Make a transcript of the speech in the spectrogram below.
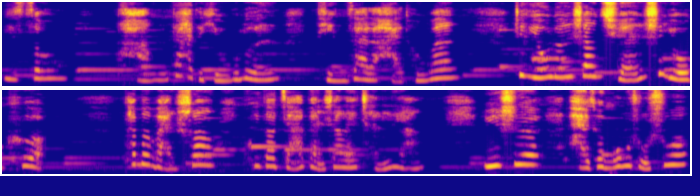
一艘庞大的游轮停在了海豚湾。这个游轮上全是游客，他们晚上会到甲板上来乘凉。于是，海豚公主说：“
